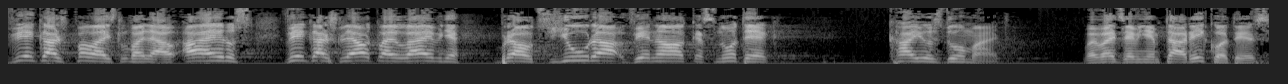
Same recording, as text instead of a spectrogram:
Vienkārši palaist vaļā airus, vienkārši ļaut, lai laiviņa brauc jūrā, vienalga, kas notiek. Kā jūs domājat? Vai vajadzēja viņiem tā rīkoties?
